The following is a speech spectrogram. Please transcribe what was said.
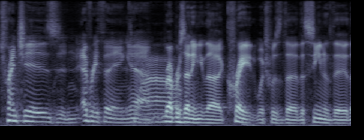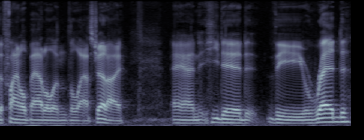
Trenches and everything. Yeah. representing the Crait, which was the the scene of the the final battle in the Last Jedi, and he did the red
